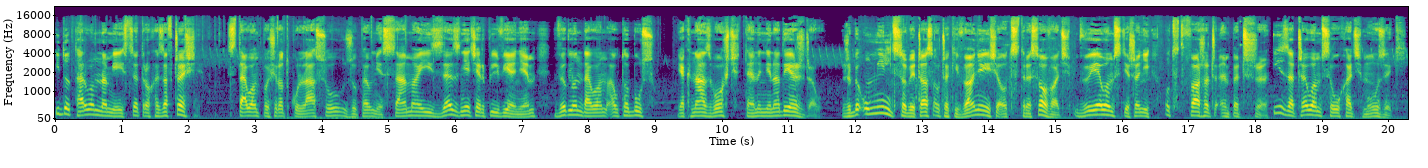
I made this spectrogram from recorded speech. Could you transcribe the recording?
i dotarłam na miejsce trochę za wcześnie. Stałam pośrodku lasu, zupełnie sama i ze zniecierpliwieniem wyglądałam autobusu. Jak na złość ten nie nadjeżdżał. Żeby umilić sobie czas oczekiwania i się odstresować, wyjęłam z kieszeni odtwarzacz MP3 i zaczęłam słuchać muzyki.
